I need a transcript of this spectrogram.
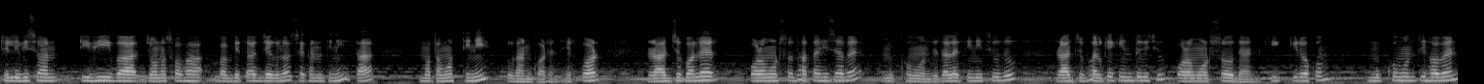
টেলিভিশন, টিভি বা জনসভা বা বেতার যেগুলো, সেখানে তিনি তার মতামত তিনি প্রদান করেন। এরপর রাজ্যপালের পরামর্শদাতা হিসাবে মুখ্যমন্ত্রী। তাহলে তিনি শুধু রাজ্যপালকে কিন্তু কিছু পরামর্শও দেন। কি, কীরকম মুখ্যমন্ত্রী হবেন?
